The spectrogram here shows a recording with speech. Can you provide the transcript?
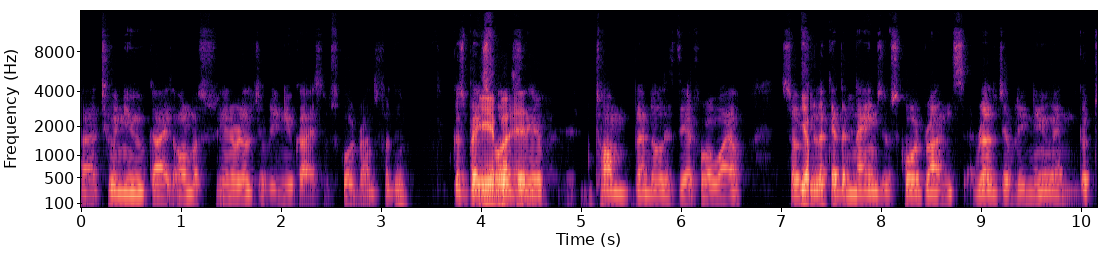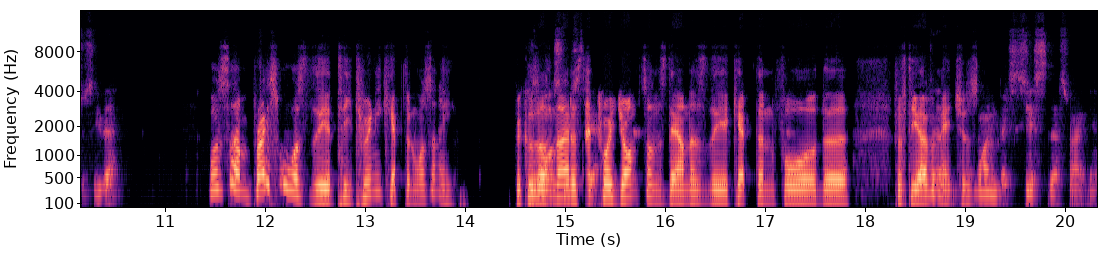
uh, two new guys, almost you know, relatively new guys, have scored runs for them. Because Yeah, Bracewell but is it- there, Tom Blundell is there for a while. So if Yep. you look at the names who've scored runs, relatively new and good to see that. Was um Bracewell was the T Twenty captain, wasn't he? Because He I've was, yes, noticed that yeah. Troy Johnson's down as the captain for the fifty over The matches. One base, yes, that's right. Yeah,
